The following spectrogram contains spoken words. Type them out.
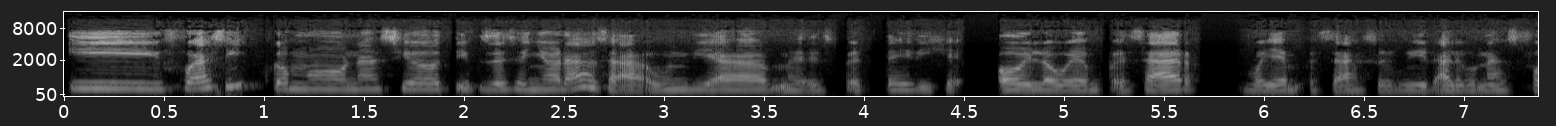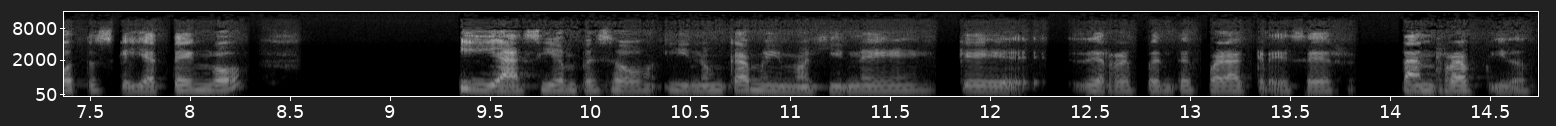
Y fue así como nació Tips de Señora, o sea, un día me desperté y dije, hoy lo voy a empezar, voy a empezar a subir algunas fotos que ya tengo. Y así empezó y nunca me imaginé que de repente fuera a crecer tan rápido.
